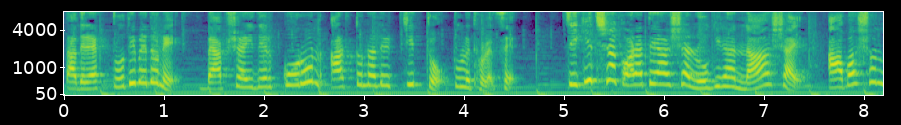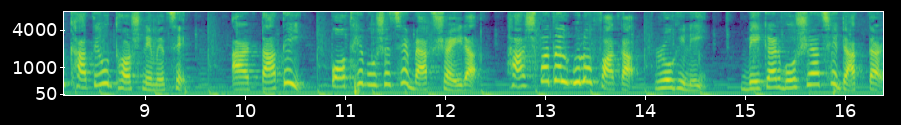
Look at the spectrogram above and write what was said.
তাদের এক প্রতিবেদনে ব্যবসায়ীদের করুণ আর্তনাদের চিত্র তুলে ধরেছে। চিকিৎসা করাতে আসা রোগীরা না আসায় আবাসন খাতেও ধস নেমেছে, আর তাতেই পথে বসেছে ব্যবসায়ীরা। হাসপাতালগুলো ফাঁকা, রোগী নেই, বেকার বসে আছে ডাক্তার।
